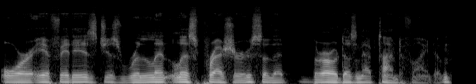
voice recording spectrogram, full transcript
or if it is just relentless pressure so that Burrow doesn't have time to find him.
